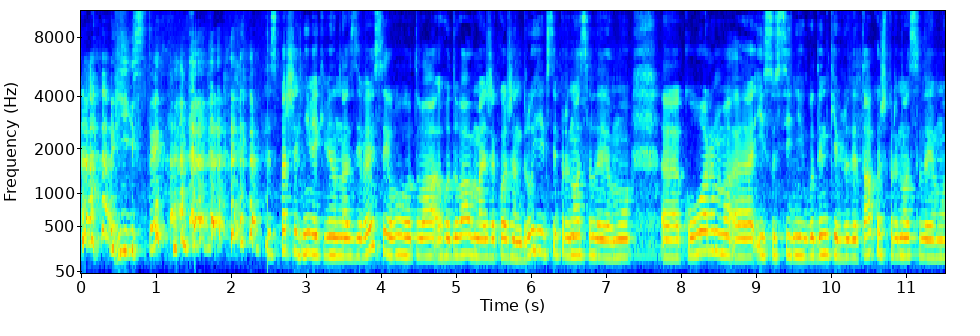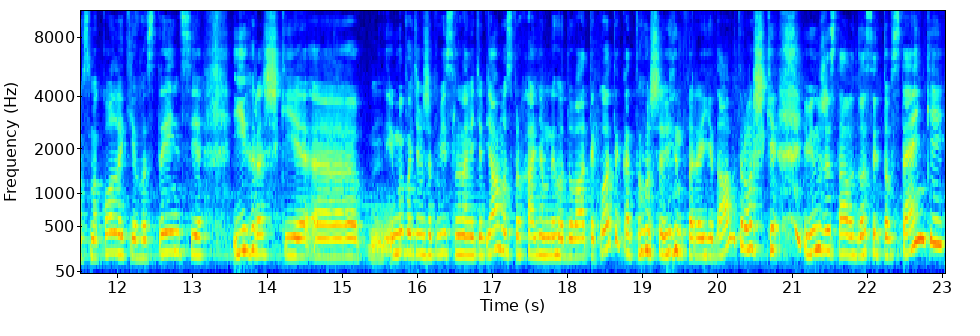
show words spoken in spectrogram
їсти. Перших днів, як він у нас з'явився, його готував, годував майже кожен другий. Всі приносили йому е, корм. е, І сусідніх будинків люди також приносили йому смаколики, гостинці, іграшки. Е, І ми потім вже повісили навіть об'яву з проханням не годувати котика, тому що він переїдав трошки, і він вже став досить товстенький.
